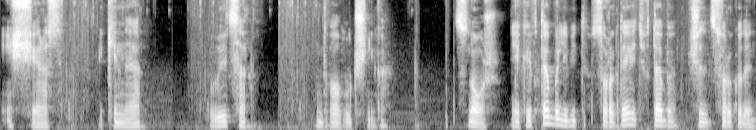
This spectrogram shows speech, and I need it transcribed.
І ще раз. Пікінер, лицар, два лучника. Знову ж, який в тебе ліміт? 49, в тебе ще 41.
